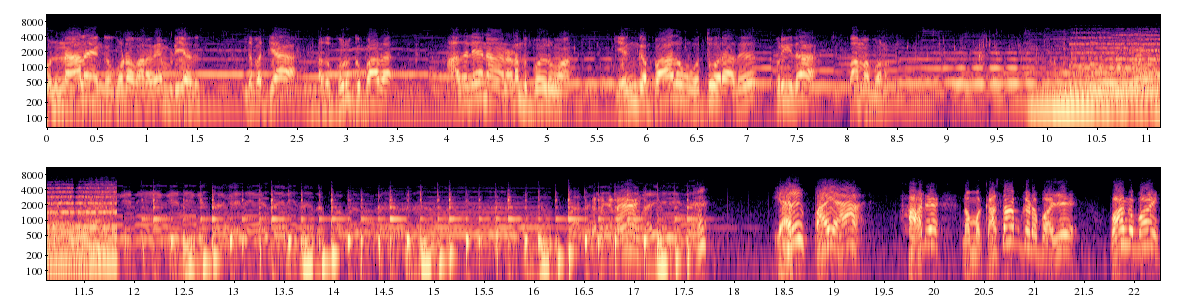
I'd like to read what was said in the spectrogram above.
உன்னால எங்க கூட வரவே முடியாது. இந்த பத்தியா அது குறுக்கு பாதை. அதுலயே நாங்க நடந்து போயிருவோம். எங்க பாதம் ஒத்து வராது. புரியுதா? வாமா போலாம். நம்ம கசாப் கடை பாய். வாங்க பாய்.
